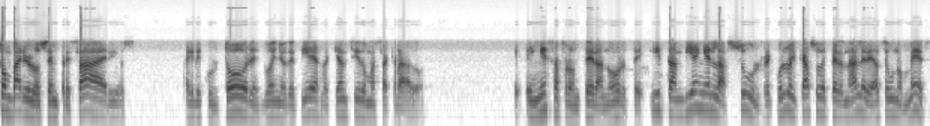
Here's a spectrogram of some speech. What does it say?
son varios los empresarios, agricultores, dueños de tierra que han sido masacrados en esa frontera norte y también en la sur. Recuerdo el caso de Pernales de hace unos meses,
